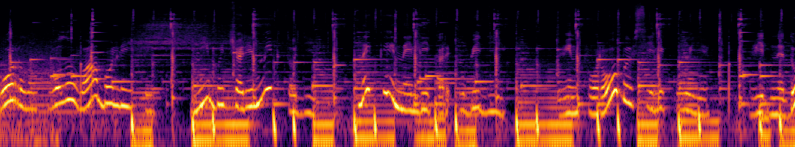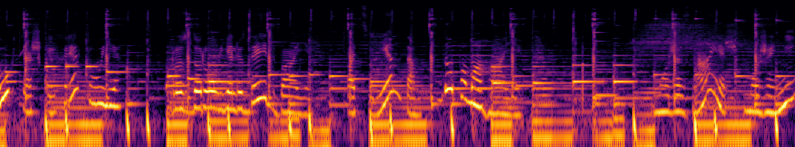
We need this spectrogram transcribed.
горло, голова боліти, ніби чарівник тоді не кине лікар у біді. Він хвороби всі лікує, від недуг тяжких рятує, про здоров'я людей дбає, пацієнтам допомагає. Може, знаєш, може ні,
